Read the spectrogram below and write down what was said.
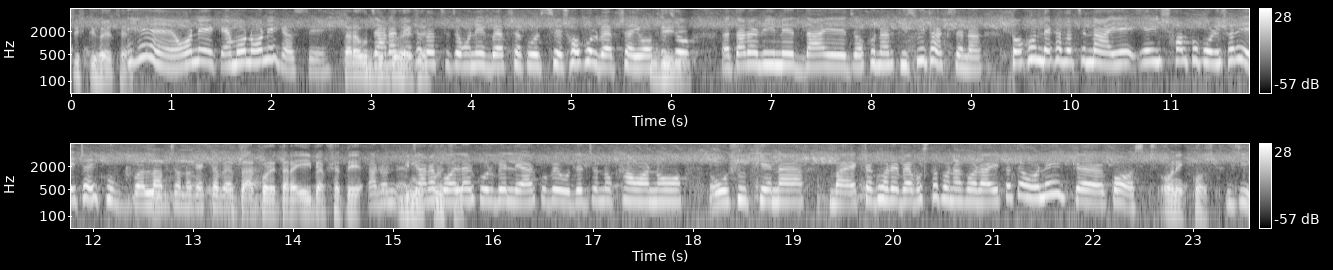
সৃষ্টি হয়েছে। হ্যাঁ অনেক এমন অনেক আছে। তারা যারা দেখা যাচ্ছে যে অনেক ব্যবসা করছে সফল ব্যবসায়ী অথচ তারা ঋণের দায়ে যখন আর কিছুই থাকছে না তখন দেখা যাচ্ছে না এই স্বল্প পরিসরে এটাই খুব লাভজনক একটা ব্যবসা। তারপরে তারা এই ব্যবসাতে কারণ যারা। ব্রয়লার করবে লেয়ার করবে ওদের জন্য খাওয়ানো ওষুধ কেনা বা একটা ঘরের ব্যবস্থাপনা করা এটাতে অনেক কস্ট অনেক কষ্ট জি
